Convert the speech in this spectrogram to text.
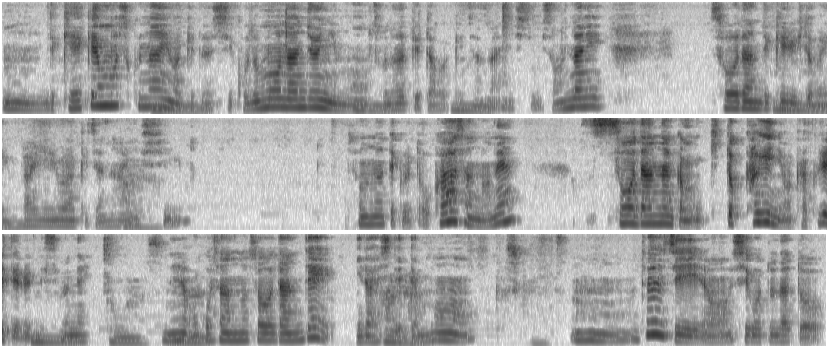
うん。で経験も少ないわけだし子供を何十人も育てたわけじゃないしそんなに相談できる人がいっぱいいるわけじゃないし。そうなってくるとお母さんのね相談なんかもきっと影には隠れてるんですよね。うん。と思いますね、お子さんの相談でいらしてても、確かうん、私たちの仕事だと、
